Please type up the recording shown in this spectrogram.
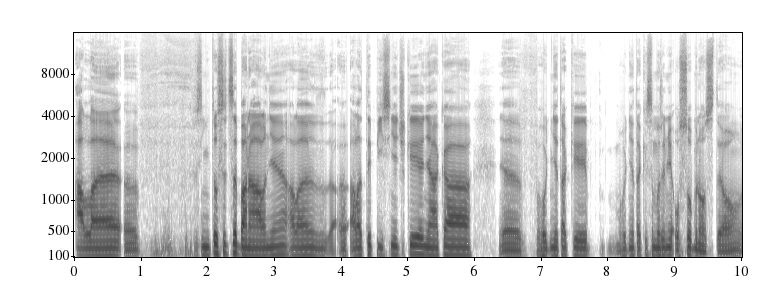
ale uh, zní to sice banálně, ale, ale ty písničky je nějaká je hodně taky, hodně taky samozřejmě osobnost, jo?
